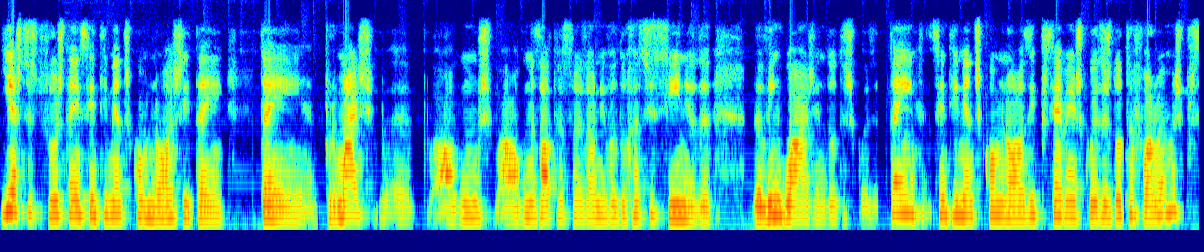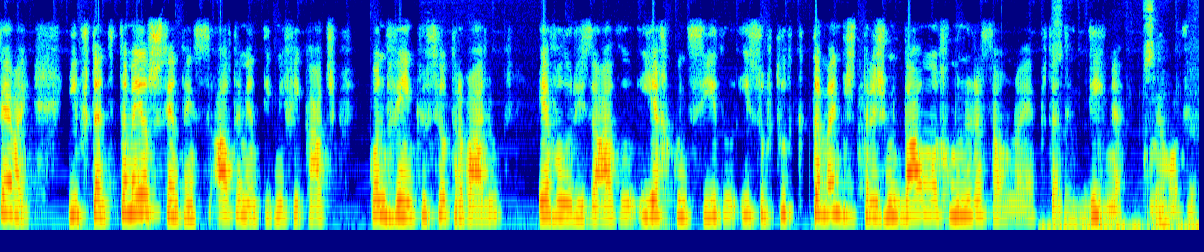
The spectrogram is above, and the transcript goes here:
E estas pessoas têm sentimentos como nós e têm têm, por mais uh, alguns, algumas alterações ao nível do raciocínio, da linguagem, de outras coisas, têm sentimentos como nós e percebem as coisas de outra forma, mas percebem. E, portanto, também eles sentem-se altamente dignificados quando veem que o seu trabalho é valorizado e é reconhecido e, sobretudo, que também lhes dá uma remuneração, não é? Portanto, Sim. digna, como é Sim. é óbvio.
